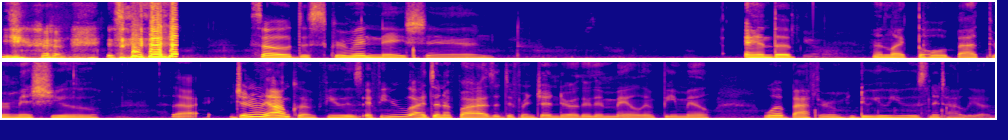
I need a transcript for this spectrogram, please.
yeah. so, discrimination and the Yeah. and like the whole bathroom issue. Like, generally, I'm confused. If you identify as a different gender other than male and female, what bathroom do you use, Natalia?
